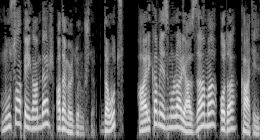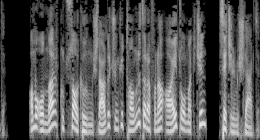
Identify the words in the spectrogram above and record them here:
Musa peygamber adam öldürmüştü. Davut harika mezmurlar yazdı ama o da katildi. Ama onlar kutsal kılınmışlardı çünkü Tanrı tarafına ait olmak için seçilmişlerdi.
